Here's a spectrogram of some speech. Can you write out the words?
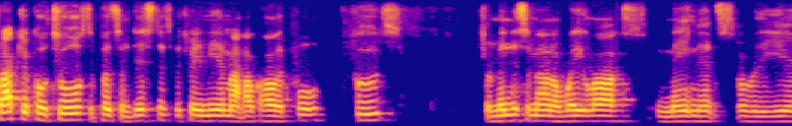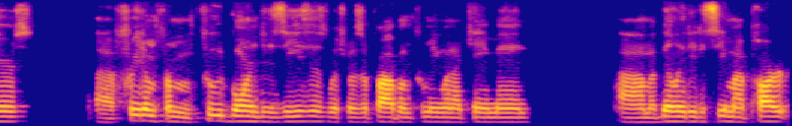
Practical tools to put some distance between me and my alcoholic food, foods. Tremendous amount of weight loss, maintenance over the years. Uh, freedom from foodborne diseases, which was a problem for me when I came in. Um, ability to see my part,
